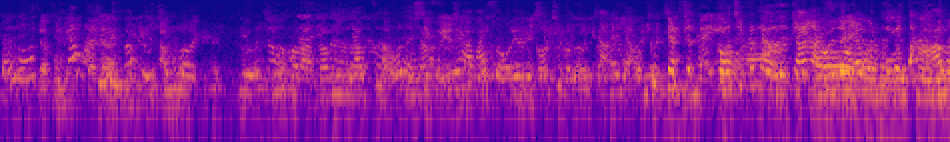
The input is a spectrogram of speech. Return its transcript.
但是我听到听到流行和流行和那个民谣之后，我在想，为啥把所有的歌曲后头加了要求，歌曲本来我都加了，我在要不那个大文。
